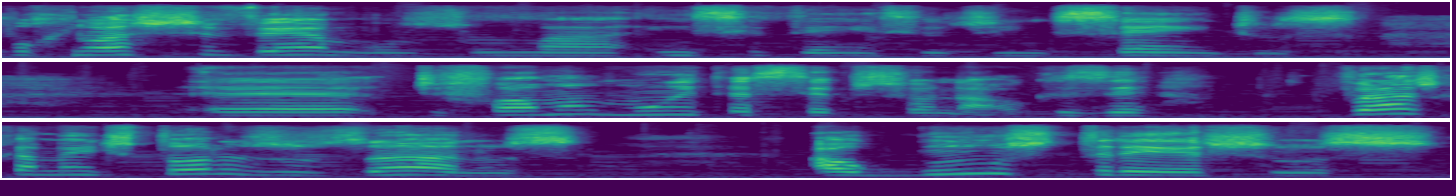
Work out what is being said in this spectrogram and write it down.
porque nós tivemos uma incidência de incêndios é, de forma muito excepcional. Quer dizer, praticamente todos os anos, alguns trechos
